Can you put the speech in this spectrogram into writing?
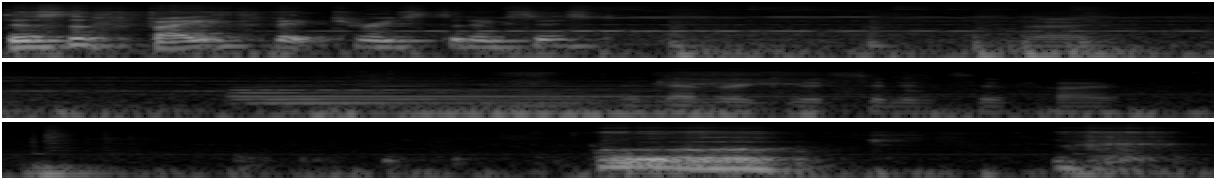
Does the Faith Victory still exist? No. It never existed in Civ 5.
